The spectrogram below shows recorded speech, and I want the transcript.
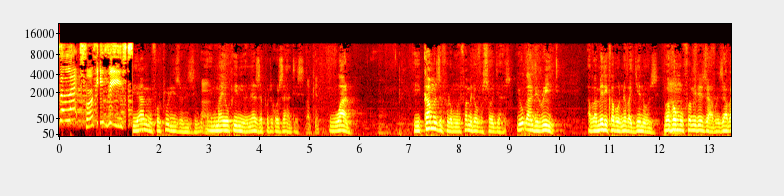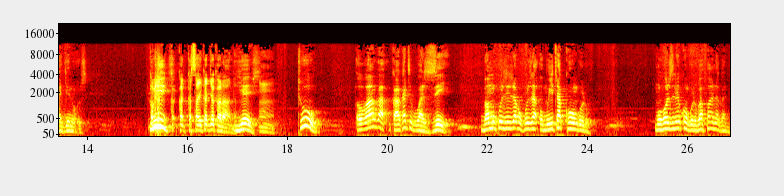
select for TV. yame for two reasons. In my opinion as a political scientist. Okay. one he comes from a family of soldiers. You can read abamerika bonna bagenos bava mu famire zaabwe ka- kasayi kajja kalanda. Yes. Two obanga kakati bwazze bamukuziriza bukuza omuyita kongolo. Muhozi ne kongolo bafaanagana.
